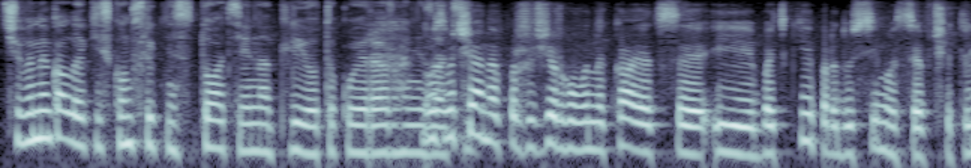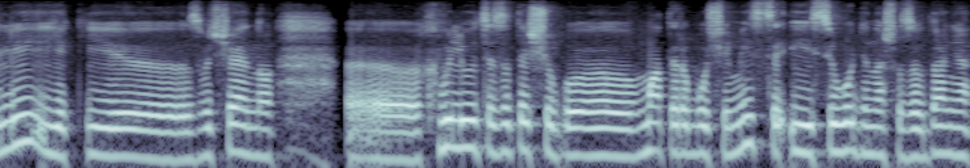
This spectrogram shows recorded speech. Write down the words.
Чи виникали якісь конфліктні ситуації на тлі такої реорганізації? Ну, звичайно, в першу чергу виникає це і батьки, передусім це вчителі, які, е, звичайно, е, хвилюються за те, щоб е, мати робоче місце. І сьогодні наше завдання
